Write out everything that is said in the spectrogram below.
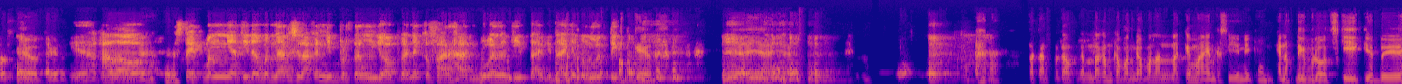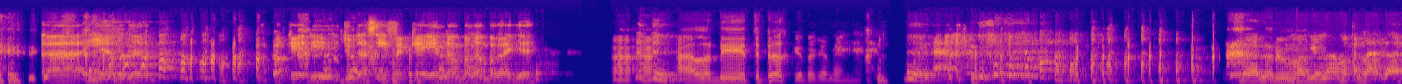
Oke oke. oke. Ya, kalau statementnya tidak benar, silakan dipertanggungjawabkannya ke Farhan, bukan ke kita. Kita hanya mengutip. Oke. Iya iya iya. Tekan, kan kapan-kapan anaknya main ke sini kan, enak di Broadski gitu ya. Ah, iya benar. Apa kayak di Judas Effect kayak yang gampang-gampang aja. Ah, ah. Halo di cedek gitu kan enak. Baru Aduh. manggil nama kena dah.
